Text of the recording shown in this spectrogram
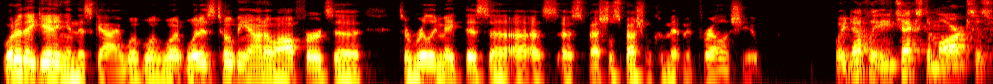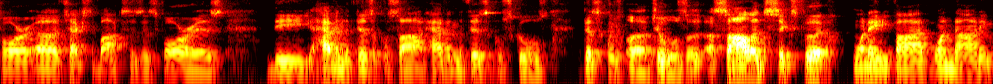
what are they getting in this guy? What what what, what does Toviano offer to to really make this a, a, a special special commitment for LSU? Well, he definitely he checks the marks as far uh, checks the boxes as far as the having the physical side, having the physical schools, physical uh, tools. A, a, solid six foot, one eighty five, one ninety.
